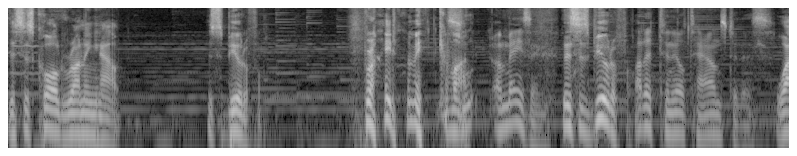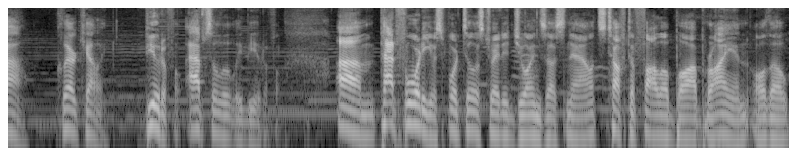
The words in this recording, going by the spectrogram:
This is called Running Out. This is beautiful. Right? I mean, come on. Amazing. This is beautiful. A lot of Tanil Towns to this. Wow. Claire Kelly. Beautiful. Absolutely beautiful. Um, Pat Forde of Sports Illustrated joins us now. It's tough to follow Bob Ryan, although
